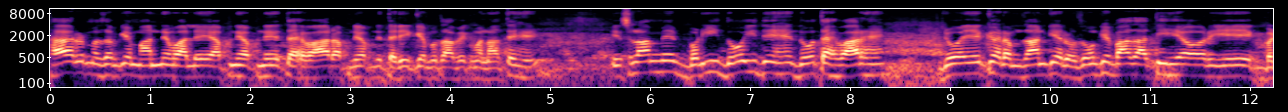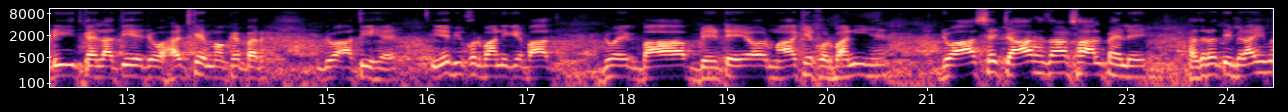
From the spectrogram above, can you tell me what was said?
हर मज़हब के मानने वाले अपने अपने त्यौहार अपने अपने तरीके के मुताबिक मनाते हैं। इस्लाम में बड़ी दो ईदें हैं, दो त्यौहार हैं, जो एक रमज़ान के रोज़ों के बाद आती है और ये एक बड़ी ईद कहलाती है जो हज के मौके पर जो आती है। ये भी क़ुरबानी के बाद जो एक बाप, बेटे और माँ की क़ुरबानी है। जो आज से चार हज़ार साल पहले हज़रत इब्राहीम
